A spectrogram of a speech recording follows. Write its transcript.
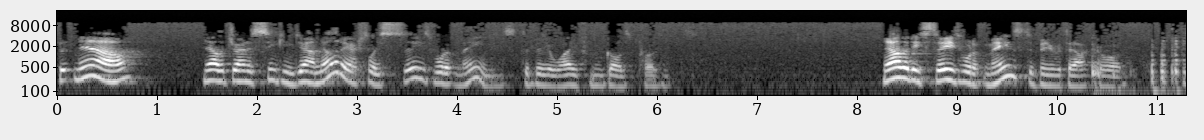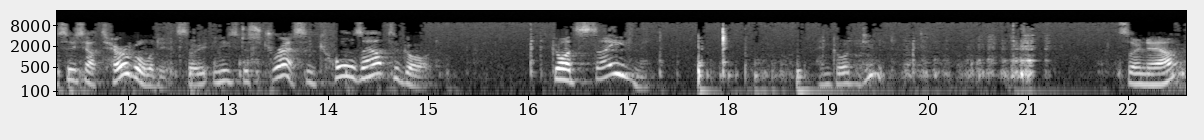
But now, now that Jonah's sinking down, now that he actually sees what it means to be away from God's presence, now that he sees what it means to be without God, he sees how terrible it is. So in his distress, he calls out to God, God, save me. And God did. it. So now,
